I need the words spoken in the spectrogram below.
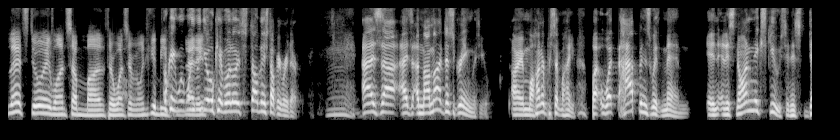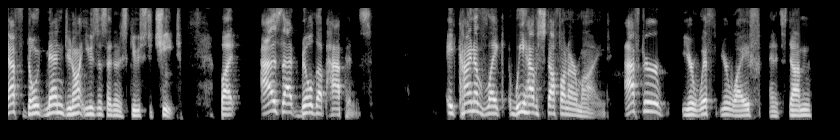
Let's do it once a month or once every month. You can be Okay. Wait, wait, wait, okay. Well, let's stop. Let me stop you right there. Mm. as uh, as I'm I'm not disagreeing with you. I am 100 percent behind you. But what happens with men, and, and it's not an excuse, and it's deaf. Don't men do not use this as an excuse to cheat. But as that buildup happens, it kind of like we have stuff on our mind after you're with your wife and it's done.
